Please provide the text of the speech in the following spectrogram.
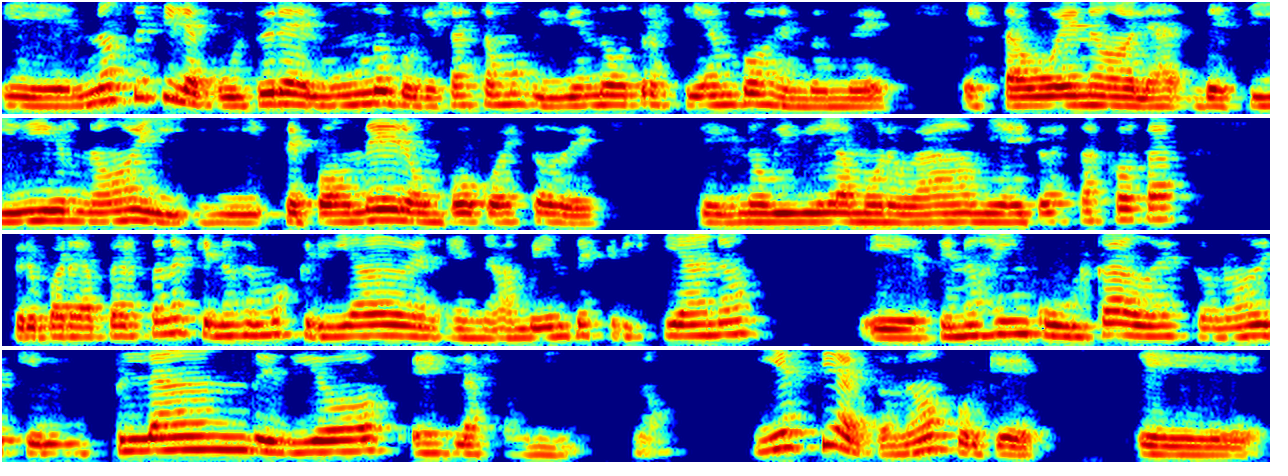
eh, no sé si la cultura del mundo, porque ya estamos viviendo otros tiempos en donde está bueno decidir, ¿no? Y, se pondera un poco esto de, de, no vivir la monogamia y todas estas cosas, pero para personas que nos hemos criado en, en ambientes cristianos, eh, se nos ha inculcado esto, ¿no? De que el plan de Dios es la familia, ¿no? Y es cierto, ¿no? Porque eh,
